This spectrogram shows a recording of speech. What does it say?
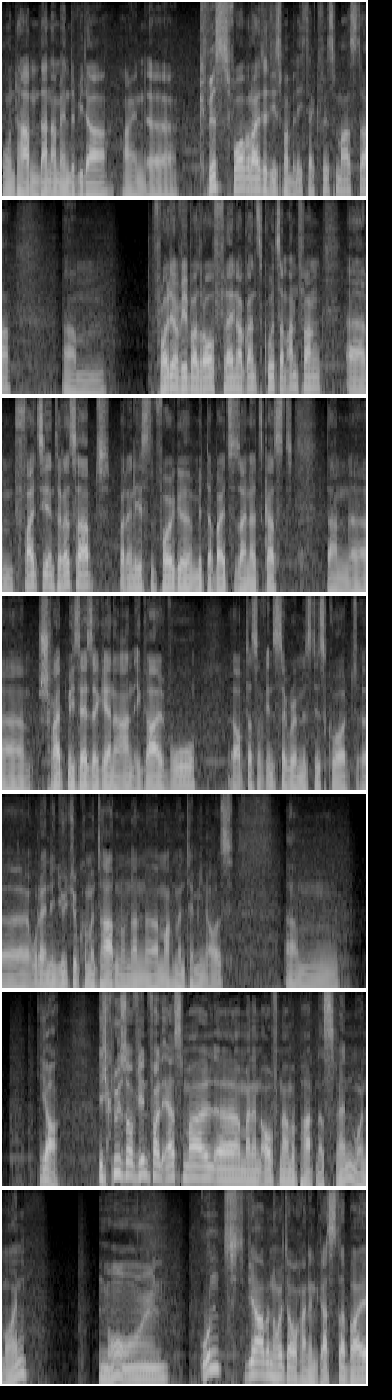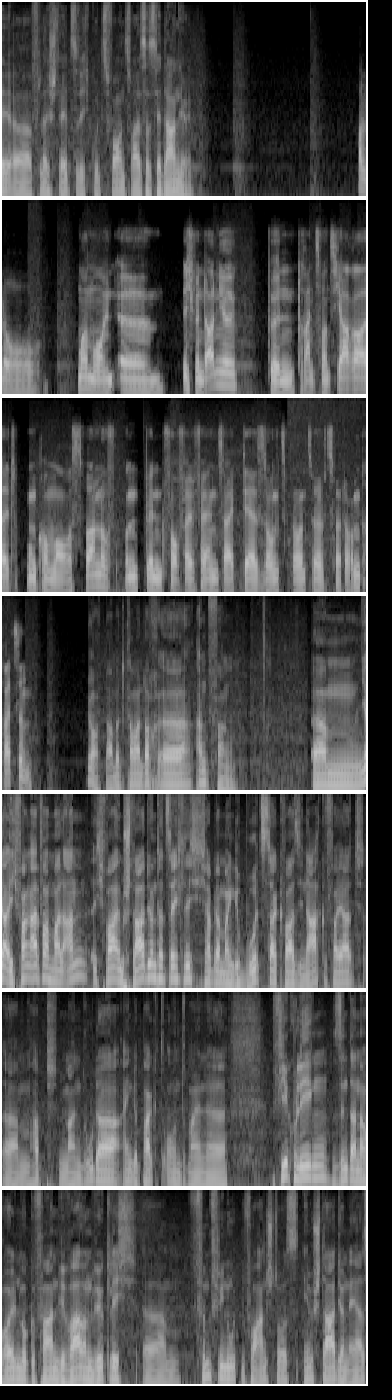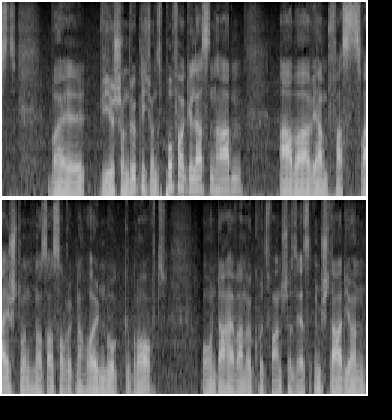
und haben dann am Ende wieder ein äh, Quiz vorbereitet. Diesmal bin ich der Quizmaster. Ähm, freut euch auf jeden Fall drauf. Vielleicht noch ganz kurz am Anfang. Ähm, falls ihr Interesse habt, bei der nächsten Folge mit dabei zu sein als Gast, dann äh, schreibt mich sehr, sehr gerne an, egal wo, äh, ob das auf Instagram ist, Discord äh, oder in den YouTube-Kommentaren und dann äh, machen wir einen Termin aus. Ähm, ja, ich grüße auf jeden Fall erstmal äh, meinen Aufnahmepartner Sven. Moin, moin. Moin. Und wir haben heute auch einen Gast dabei. Äh, vielleicht stellst du dich kurz vor, und zwar ist das der Daniel. Hallo. Moin, moin. Ähm, ich bin Daniel, bin 23 Jahre alt und komme aus Warndorf und bin VfL-Fan seit der Saison 2012-2013. Ja, damit kann man doch äh, anfangen. Ähm, ja, ich fange einfach mal an. Ich war im Stadion tatsächlich. Ich habe ja meinen Geburtstag quasi nachgefeiert, ähm, habe meinen Bruder eingepackt und meine vier Kollegen sind dann nach Oldenburg gefahren. Wir waren wirklich ähm, fünf Minuten vor Anstoß im Stadion erst, weil wir schon wirklich uns Puffer gelassen haben. Aber wir haben fast zwei Stunden aus Osnabrück nach Oldenburg gebraucht. Und daher waren wir kurz vor Anschluss erst im Stadion.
